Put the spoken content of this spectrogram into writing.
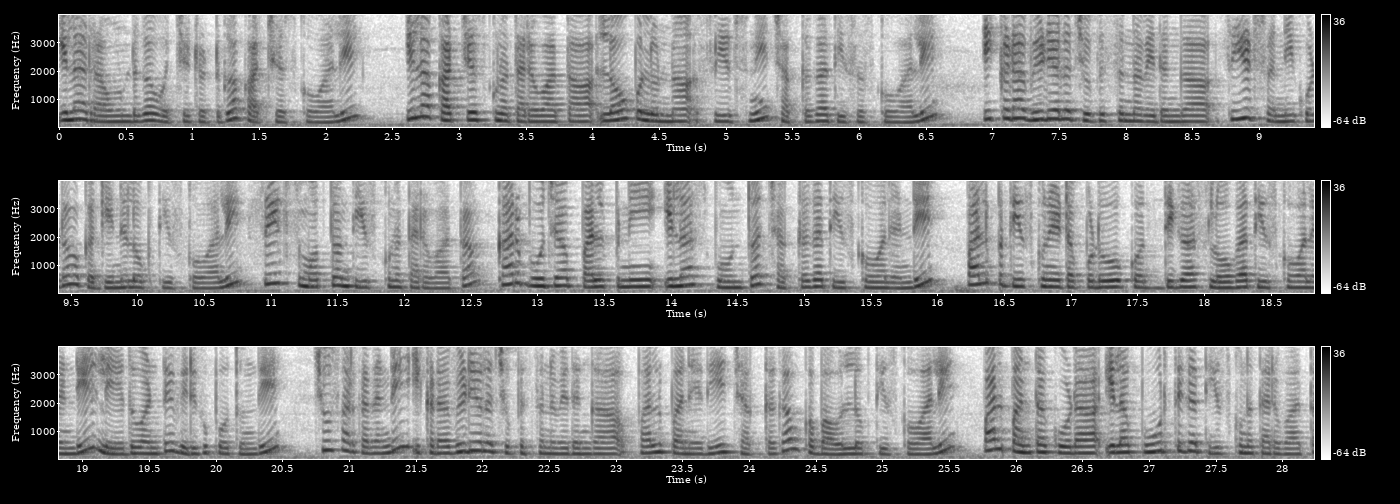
ఇలా రౌండ్గా వచ్చేటట్టుగా కట్ చేసుకోవాలి. ఇలా కట్ చేసుకున్న తర్వాత లోపలున్న సీడ్స్ని చక్కగా తీసేసుకోవాలి. ఇక్కడ వీడియోలో చూపిస్తున్న విధంగా సీడ్స్ అన్ని కూడా ఒక గిన్నెలోకి తీసుకోవాలి. సీడ్స్ మొత్తం తీసుకున్న తర్వాత కర్బూజా పల్ప్ని ఇలా స్పూన్తో చక్కగా తీసుకోవాలండి. పల్ప్ తీసుకునేటప్పుడు కొద్దిగా స్లోగా తీసుకోవాలండి. లేదు అంటే విరిగిపోతుంది. చూసారు కదండి? ఇక్కడ వీడియోలో చూపిస్తున్న విధంగా పల్ప్ అనేది చక్కగా ఒక బౌల్లోకి తీసుకోవాలి. పల్ప్ అంతా కూడా ఇలా పూర్తిగా తీసుకున్న తర్వాత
